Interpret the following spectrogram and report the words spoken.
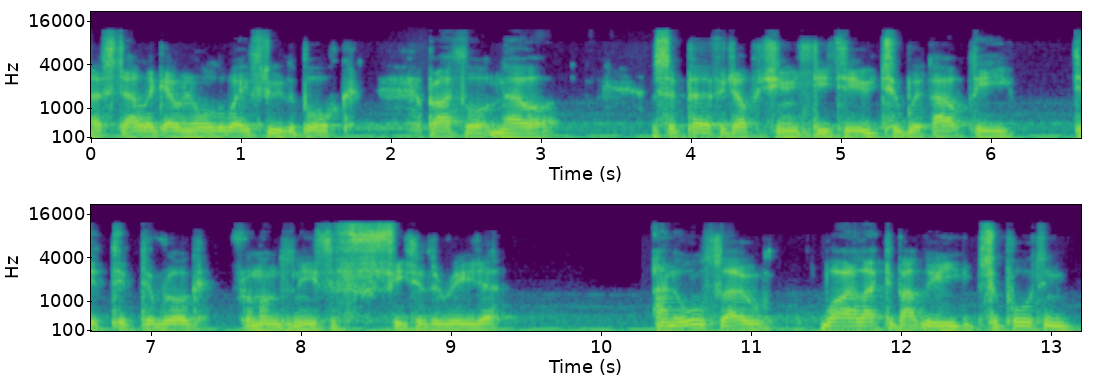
uh, Stella, going all the way through the book. But I thought, no, it's a perfect opportunity to to whip out the, the, the rug from underneath the feet of the reader. And also, what I liked about the supporting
